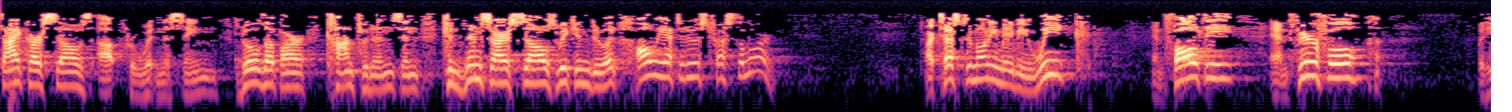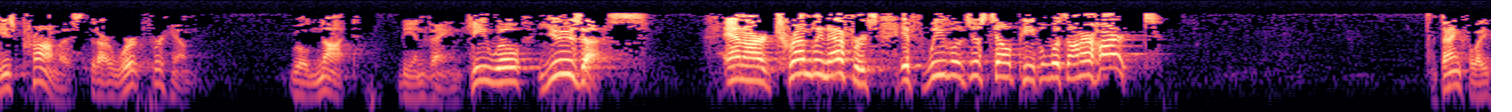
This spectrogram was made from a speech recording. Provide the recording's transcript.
psych ourselves up for witnessing, build up our confidence, and convince ourselves we can do it. All we have to do is trust the Lord. Our testimony may be weak and faulty and fearful, but He's promised that our work for Him will not be in vain. He will use us and our trembling efforts if we will just tell people what's on our heart. Thankfully,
